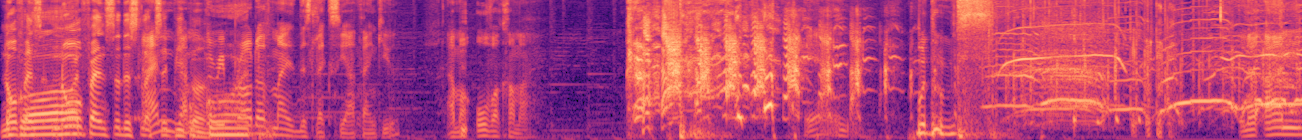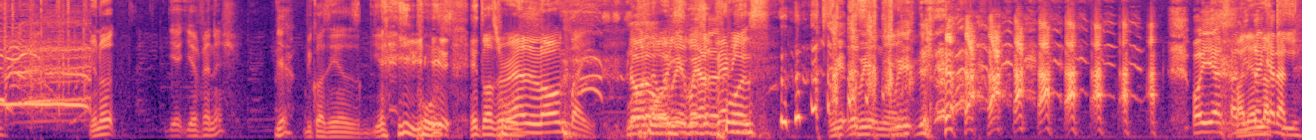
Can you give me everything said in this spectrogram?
No Oh, offense, God. no offense to dyslexic I'm, people. I'm very God. proud of my dyslexia, thank you. I'm an overcomer. yeah, you know, um, you know, you, you finish? Yeah. Because it was, it was Pause. real long, by. No, no, we- it we was a a- very. We, Listen, we, we, oh yes, I need to get lucky?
